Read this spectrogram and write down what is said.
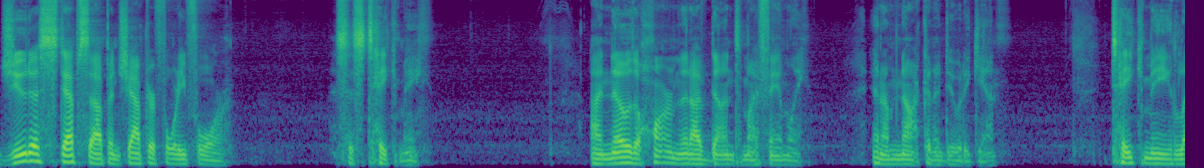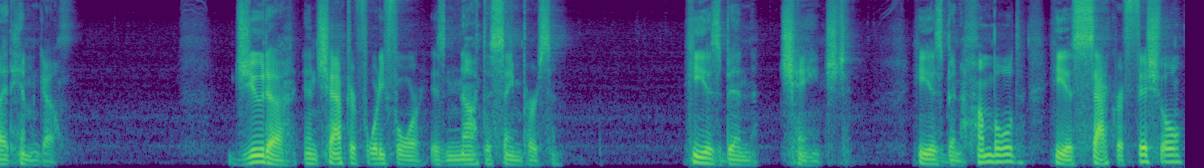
Judah steps up in chapter 44 says, Take me. I know the harm that I've done to my family, and I'm not going to do it again. Take me, let him go. Judah in chapter 44 is not the same person. He has been changed. He has been humbled. He is sacrificial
